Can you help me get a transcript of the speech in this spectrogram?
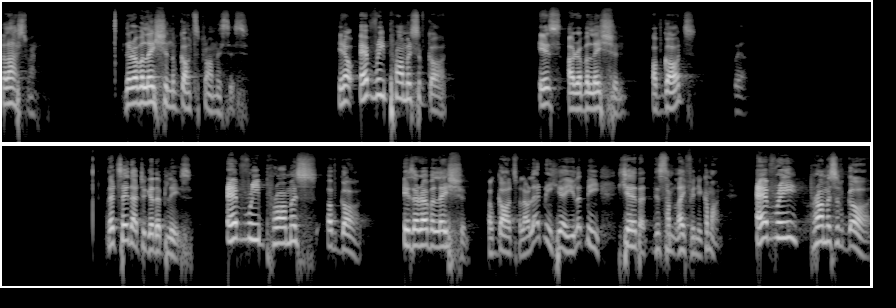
the last one the revelation of God's promises. You know, every promise of God is a revelation of God's Let's say that together, please. Every promise of God is a revelation of God's will. Now, let me hear you. Let me hear that there's some life in you. Come on. Every promise of God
